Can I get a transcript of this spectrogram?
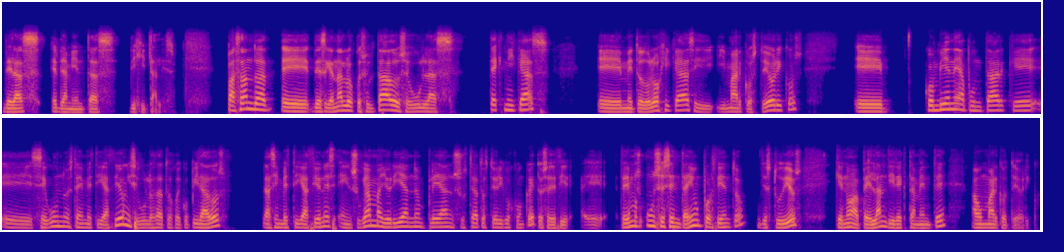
de las herramientas digitales. Pasando a desgranar los resultados según las técnicas metodológicas y, marcos teóricos, Conviene apuntar que, eh, según nuestra investigación y según los datos recopilados, las investigaciones en su gran mayoría no emplean sustratos teóricos concretos, es decir, eh, tenemos un 61% de estudios que no apelan directamente a un marco teórico.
